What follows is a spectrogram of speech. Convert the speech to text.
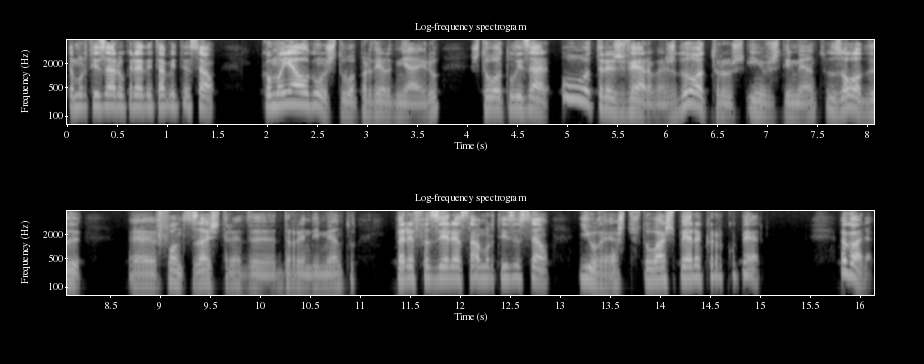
amortizar o crédito à habitação. Como em alguns estou a perder dinheiro, estou a utilizar outras verbas de outros investimentos ou de uh, fontes extra de, de rendimento para fazer essa amortização e o resto estou à espera que recupere. Agora,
